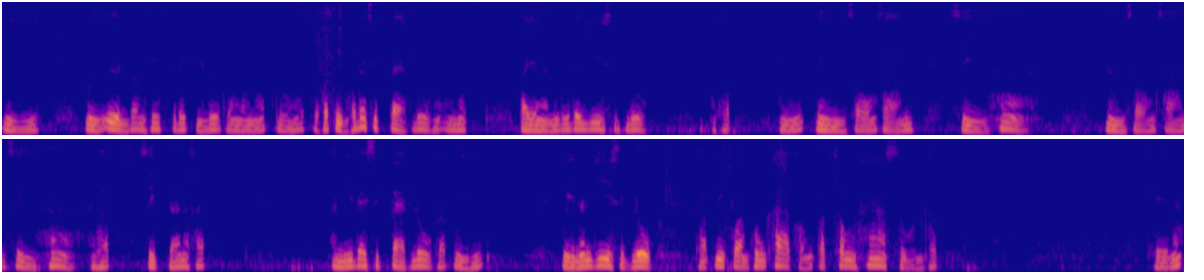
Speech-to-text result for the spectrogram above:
หวีหวีอื่นบ้างสิจะได้กี่ลูกลองลองนับดูนะปกติเขาได้สิบแปดลูกนะนับไปยังไงไม่รู้ได้ยี่สิบลูกนะครับ อันนี้หนึ่งสองสามสี่ห้าหนึ่งสองสามสี่ห้านะครับสิบแล้วนะครับ อันนี้ได้สิบแปดลูกครับหวีนี้หวีนั้นยี่สิบลูกครับนี่ความคุ้มค่าของปักช่องห้าศูนย์ครับ โอเคนะ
